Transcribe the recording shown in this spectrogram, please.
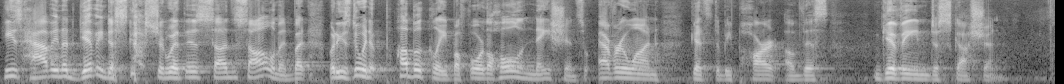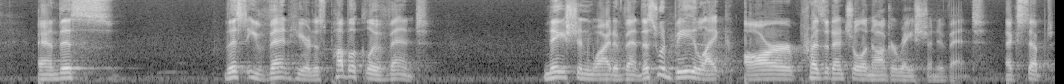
He's having a giving discussion with his son Solomon, but, but he's doing it publicly before the whole nation, so everyone gets to be part of this giving discussion. And this, this event here, this public event, nationwide event, this would be like our presidential inauguration event except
